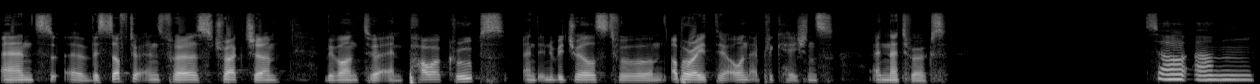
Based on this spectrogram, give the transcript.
and uh, with software infrastructure, we want to empower groups and individuals to um, operate their own applications and networks. So um,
